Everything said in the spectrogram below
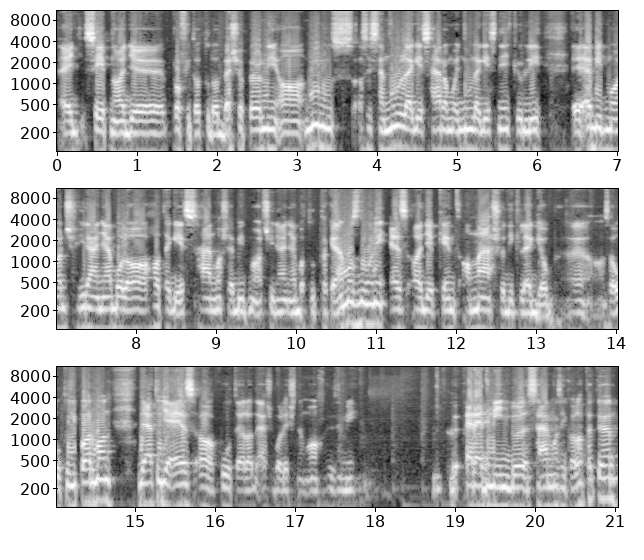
egy szép nagy profitot tudott besöpörni. A mínusz azt hiszem 0,3 vagy 0,4 körüli EBIT marge irányából a 6,3-as EBIT marge irányába tudtak elmozdulni. Ez egyébként a második legjobb az autóiparban, de hát ugye ez a kóta eladásból és nem a üzemi eredményből származik alapvetően.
